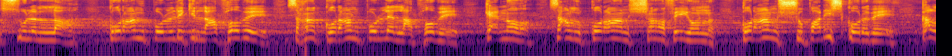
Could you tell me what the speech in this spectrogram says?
রাসূলুল্লাহ, কোরআন পড়লে কি লাভ হবে? সাহা কোরআন পড়লে লাভ হবে। কেন? সাল কোরআন সাফেয়ন কোরআন সুপারিশ করবে। কাল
